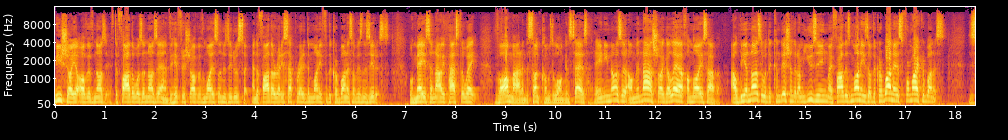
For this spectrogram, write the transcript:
Mishaya Aviv Nazir, if the father was a Nazir, and Vihifrish Aviv Mois Nazirusai, and the father already separated the money for the karbanis of his Naziris. Umeis, and now he passed away. Va'amar, and the son comes along and says, Hareini Nazir al Menas Shagalech al Abba. I'll be a Nazir with the condition that I'm using my father's monies of the karbanis for my karbanis. It's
